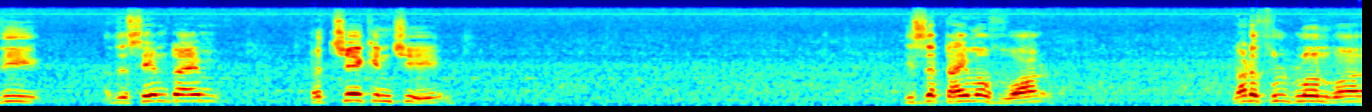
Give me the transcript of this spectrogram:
ఇది అట్ ద సేమ్ టైం ప్రత్యేకించి దిస్ ద టైమ్ ఆఫ్ వార్ నాట్ a full blown war,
